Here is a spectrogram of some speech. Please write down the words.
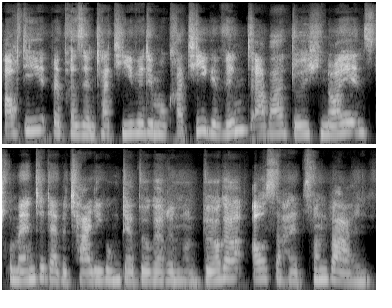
Auch die repräsentative Demokratie gewinnt aber durch neue Instrumente der Beteiligung der Bürgerinnen und Bürger außerhalb von Wahlen.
